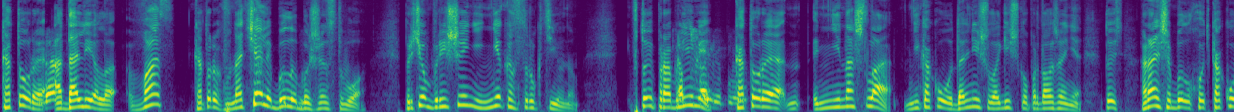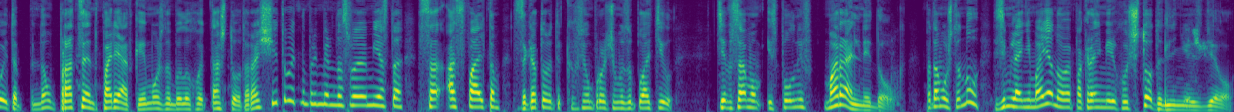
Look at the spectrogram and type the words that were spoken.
которая да. одолела вас, которых вначале было большинство. Причем в решении неконструктивном. В той проблеме, Абсолютно. которая не нашла никакого дальнейшего логического продолжения. То есть раньше был хоть какой-то ну, процент порядка, и можно было хоть на что-то рассчитывать, например, на свое место с асфальтом, за который ты, ко всему прочему, заплатил, тем самым исполнив моральный долг. Потому что, ну, земля не моя, но я, по крайней мере, хоть что-то для нее сделал.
